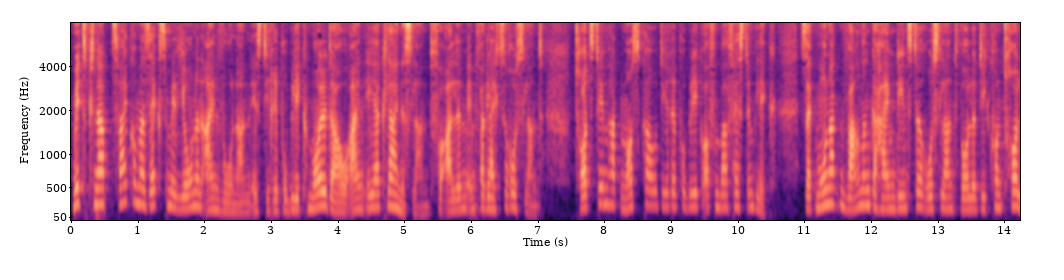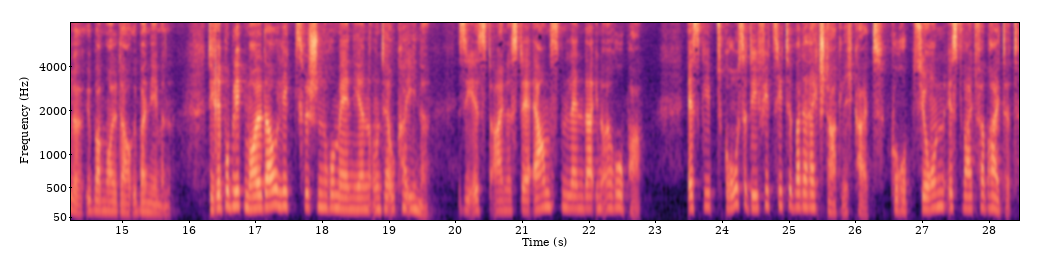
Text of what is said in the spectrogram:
Mit knapp 2,6 Millionen Einwohnern ist die Republik Moldau ein eher kleines Land, vor allem im Vergleich zu Russland. Trotzdem hat Moskau die Republik offenbar fest im Blick. Seit Monaten warnen Geheimdienste, Russland wolle die Kontrolle über Moldau übernehmen. Die Republik Moldau liegt zwischen Rumänien und der Ukraine. Sie ist eines der ärmsten Länder in Europa. Es gibt große Defizite bei der Rechtsstaatlichkeit. Korruption ist weit verbreitet.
